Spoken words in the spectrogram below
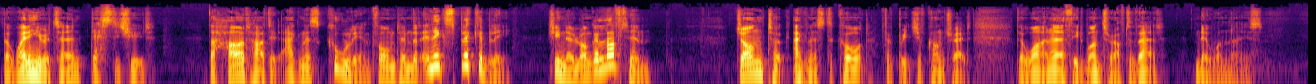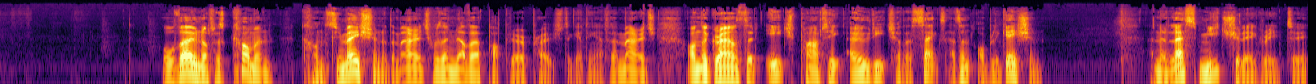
But when he returned, destitute, the hard hearted Agnes coolly informed him that inexplicably she no longer loved him. John took Agnes to court for breach of contract, though why on earth he'd want her after that, no one knows. Although not as common, consummation of the marriage was another popular approach to getting out of a marriage, on the grounds that each party owed each other sex as an obligation. And unless mutually agreed to,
